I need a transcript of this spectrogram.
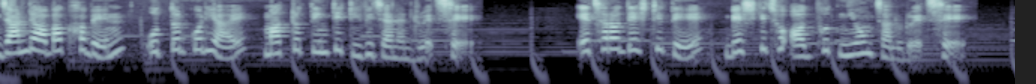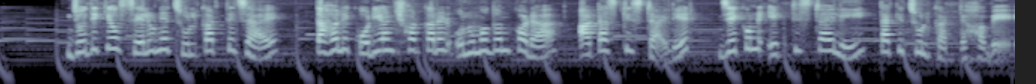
জানলে অবাক হবেন, উত্তর কোরিয়ায় মাত্র তিনটি টিভি চ্যানেল রয়েছে। এছাড়াও দেশটিতে বেশ কিছু অদ্ভুত নিয়ম চালু রয়েছে। যদি কেউ সেলুনে চুল কাটতে চায়, তাহলে কোরিয়ান সরকারের অনুমোদন করা আটাশটি স্টাইলের যে কোনো একটি স্টাইলেই তাকে চুল কাটতে হবে।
